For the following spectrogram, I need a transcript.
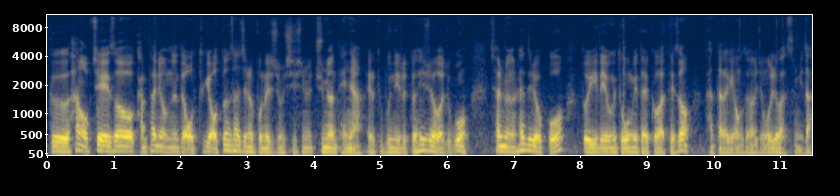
그 한 업체에서 간판이 없는데 어떻게 어떤 사진을 보내주시면 되냐 이렇게 문의를 또 해주셔가지고 설명을 해드렸고 또 이 내용이 도움이 될 것 같아서 간단하게 영상을 좀 올려봤습니다.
